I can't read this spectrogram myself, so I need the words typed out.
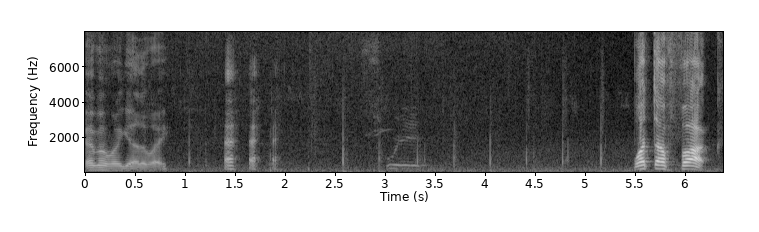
Everyone want to get out of the way. What the fuck?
